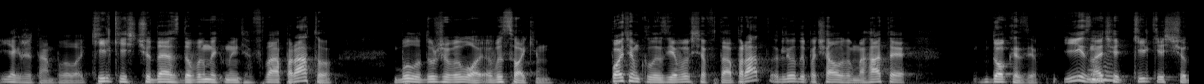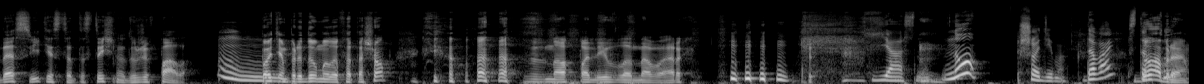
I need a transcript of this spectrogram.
як же там було? Кількість чудес до виникнення фотоапарату було дуже високим. Потім, коли з'явився фотоапарат, люди почали вимагати доказів. І, значить, кількість чудес в світі статистично дуже впала. Потім придумали фотошоп, і вона знов полізла наверх. Ясно. Ну, що, Діма, давай стартуй. Добре.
